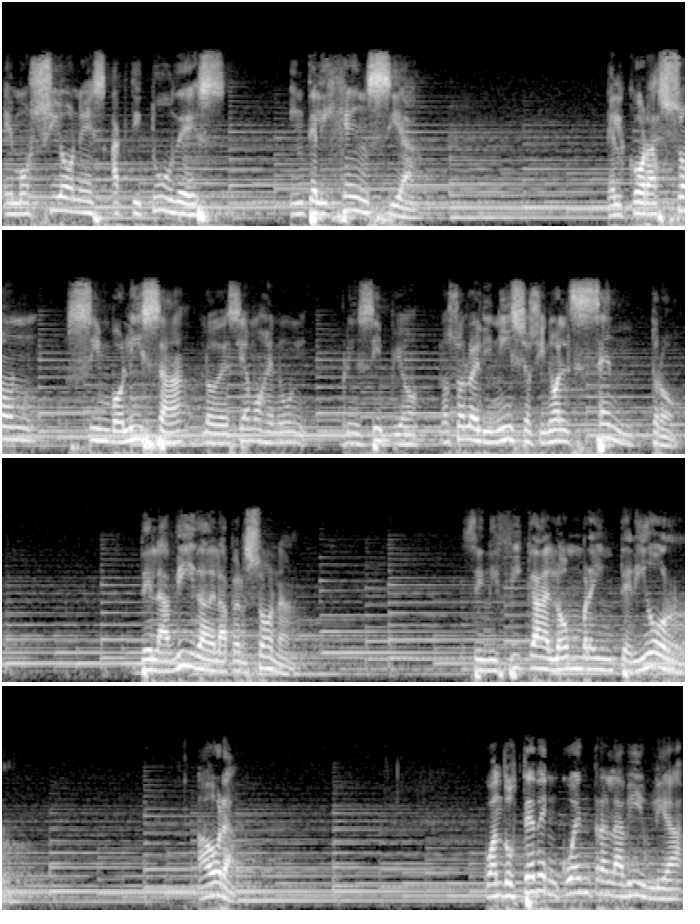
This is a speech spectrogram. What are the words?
emociones, actitudes, inteligencia. El corazón simboliza, lo decíamos en un principio, no solo el inicio, sino el centro de la vida de la persona significa el hombre interior. Ahora, cuando usted encuentra en la Biblia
